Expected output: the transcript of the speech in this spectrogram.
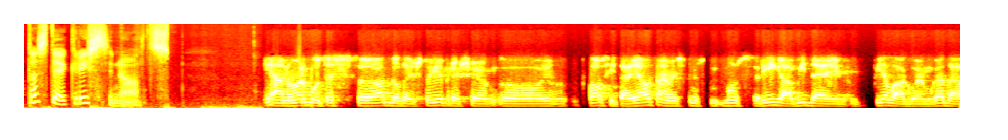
tas tiek risināts? Jā, nu varbūt es atbildēšu to iepriekšējo klausītāju jautājumu. Vispirms mums Rīgā vidēji pielāgojam gadā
